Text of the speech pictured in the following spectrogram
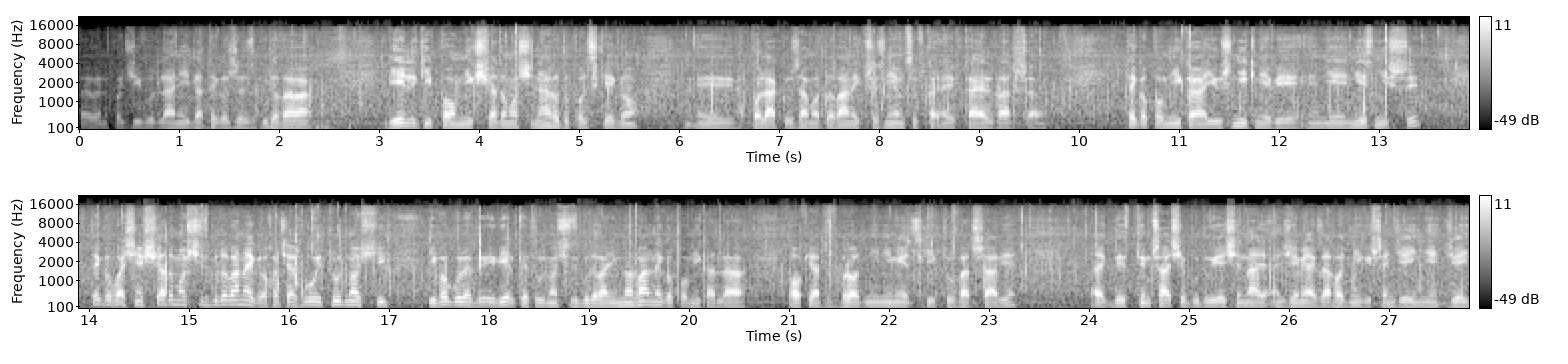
pełen podziwu dla niej, dlatego że zbudowała wielki pomnik świadomości narodu polskiego, y, Polaków zamordowanych przez Niemców w K- w KL Warszaw. Tego pomnika już nikt nie, wie, nie, nie zniszczy. Tego właśnie świadomości zbudowanego, chociaż były trudności i w ogóle były wielkie trudności z budowaniem normalnego pomnika dla ofiar zbrodni niemieckich tu w Warszawie. Gdy w tym czasie buduje się na ziemiach zachodnich i wszędzie indziej,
